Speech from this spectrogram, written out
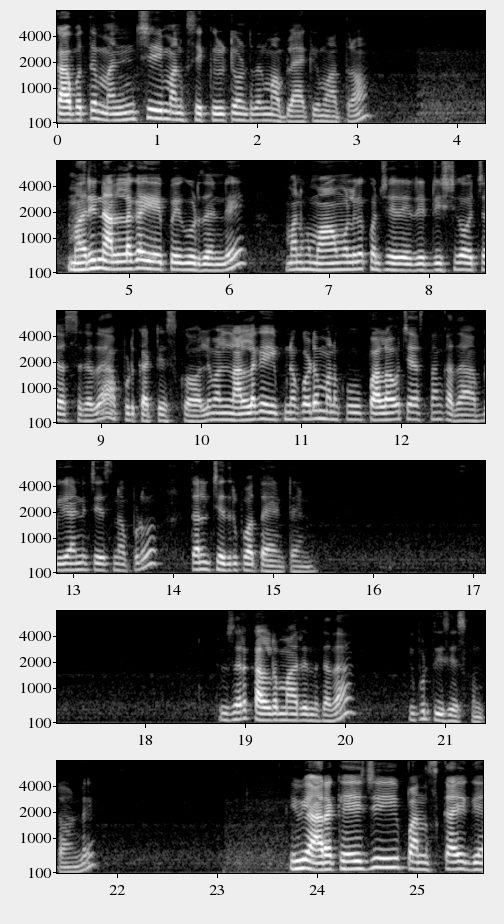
కాకపోతే మంచి మనకు సెక్యూరిటీ ఉంటుందని మా బ్లాక్కి మాత్రం. మరీ నల్లగా వేపేయకూడదండి మనకు మామూలుగా కొంచెం రెడ్డిష్గా వచ్చేస్తుంది కదా అప్పుడు కట్టేసుకోవాలి. మళ్ళీ నల్లగా వేపినా కూడా మనకు పలావ్ చేస్తాం కదా బిర్యానీ చేసినప్పుడు దాన్ని చెదిరిపోతాయంటండి. చూసారా? కలర్ మారింది కదా ఇప్పుడు తీసేసుకుంటామండి. ఇవి అర కేజీ పనసకాయ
